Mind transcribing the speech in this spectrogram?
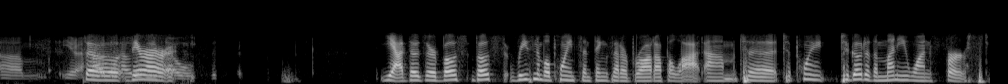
Um, you know, So how, how there are- know Yeah, those are both both reasonable points and things that are brought up a lot. Um, to to point to go to the money one first.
